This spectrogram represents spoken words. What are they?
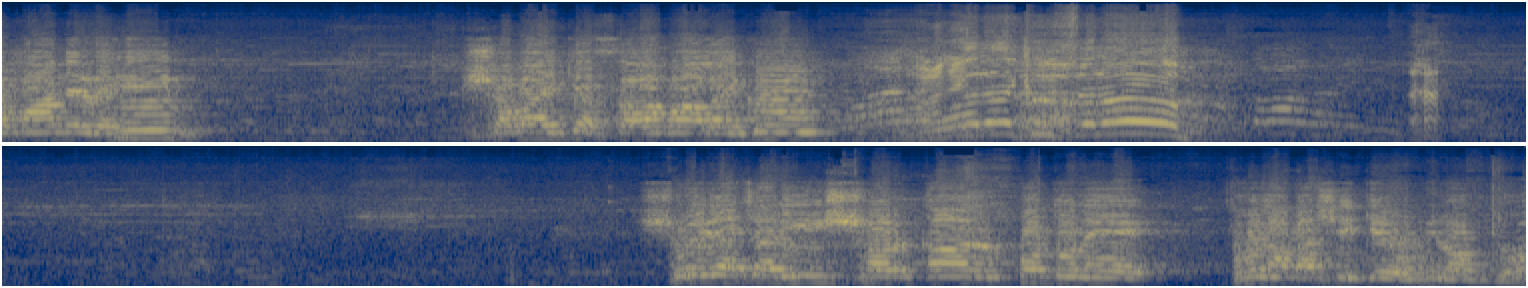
রহমান রহিম। সবাইকে আসসালামু আলাইকুম। ওয়ালাইকুম সালাম। স্বৈরাচারী সরকার পতনে ভোলাবাসীকে অভিনন্দন।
